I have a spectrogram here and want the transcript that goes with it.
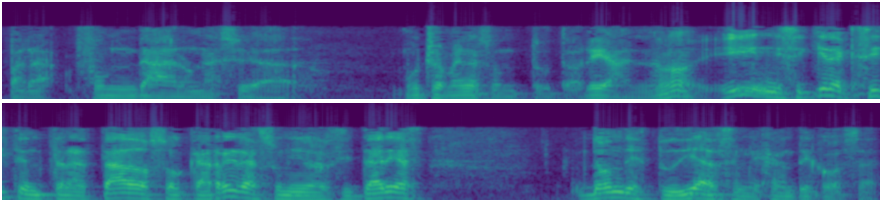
para fundar una ciudad, mucho menos un tutorial, ¿no? Y ni siquiera existen tratados o carreras universitarias donde estudiar semejante cosa.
